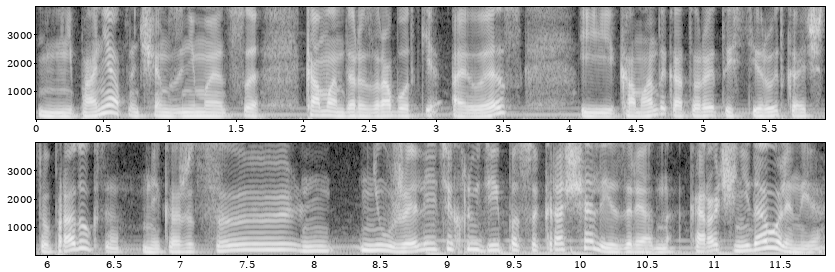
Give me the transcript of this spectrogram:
непонятно, чем занимается команда разработки iOS и команда, которая тестирует качество продукта. Мне кажется, неужели этих людей посокращали изрядно? Короче, недоволен я.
